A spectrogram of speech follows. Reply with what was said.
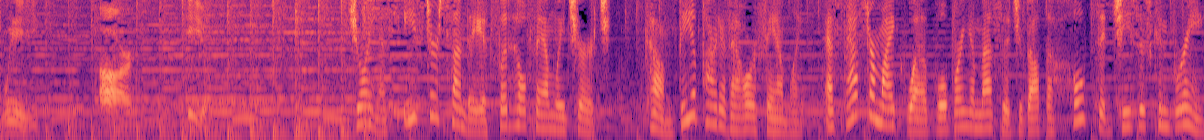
we are healed. Join us Easter Sunday at Foothill Family Church. Come, be a part of our family as Pastor Mike Webb will bring a message about the hope that Jesus can bring.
